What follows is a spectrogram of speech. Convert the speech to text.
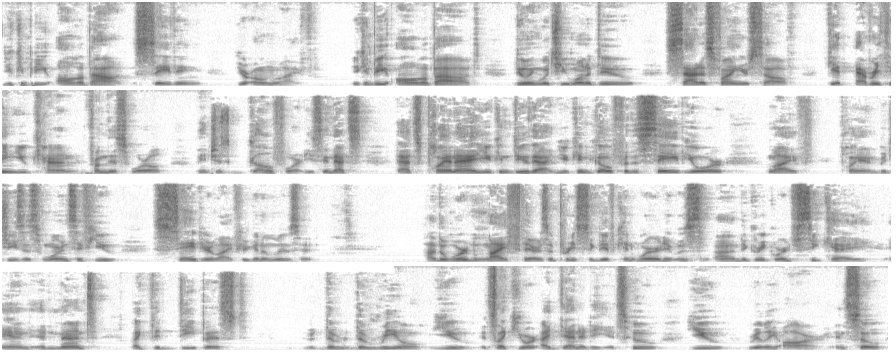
you can be all about saving your own life. You can be all about doing what you want to do, satisfying yourself, get everything you can from this world, man, just go for it. He's saying that's that's plan A. You can do that. You can go for the save your life plan. But Jesus warns if you save your life, you're going to lose it. Uh, the word life there is a pretty significant word. It was uh, the Greek word psyche, and it meant like the deepest, the, the real you. It's like your identity. It's who you really are. And so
